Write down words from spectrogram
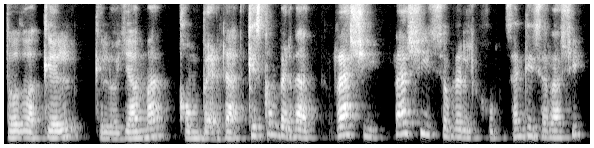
todo aquel que lo llama con verdad. ¿Qué es con verdad? Rashi, Rashi sobre el... ¿Saben qué dice Rashi?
